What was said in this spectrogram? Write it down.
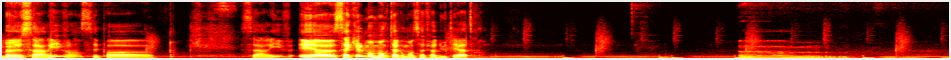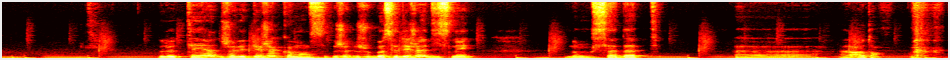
Ben, ça arrive, hein, c'est pas. Ça arrive. Et euh, c'est à quel moment que tu as commencé à faire du théâtre? Euh, Le théâtre, j'avais déjà commencé. Je, bossais déjà à Disney. Donc ça date. Euh, alors attends.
